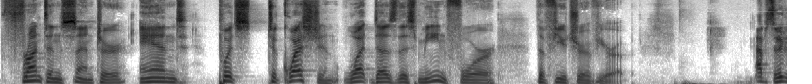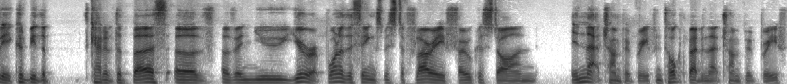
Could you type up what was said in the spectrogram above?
front and center and puts to question what does this mean for the future of Europe. Absolutely, it could be the kind of the birth of of a new Europe. One of the things Mr. Flurry focused on in that trumpet brief and talked about in that trumpet brief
